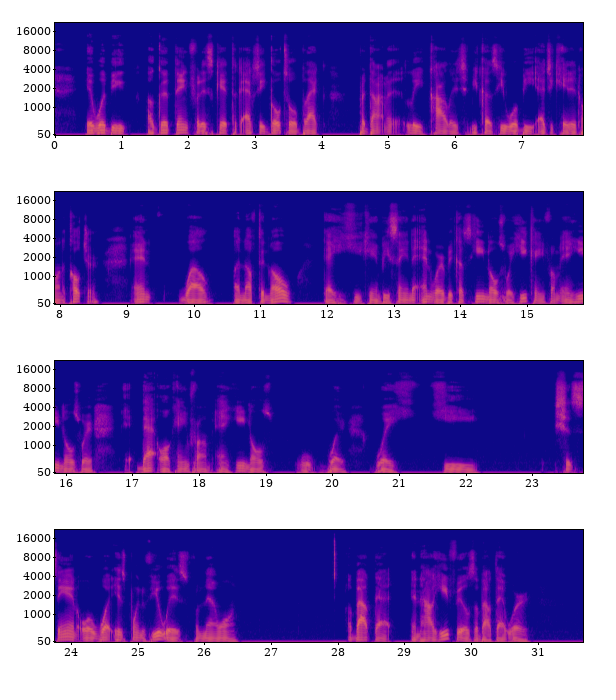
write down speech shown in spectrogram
it would be a good thing for this kid to actually go to a black predominantly college because he will be educated on the culture and well enough to know that he can't be saying the N word because he knows where he came from and he knows where that all came from and he knows where where he should stand or what his point of view is from now on about that and how he feels about that word.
